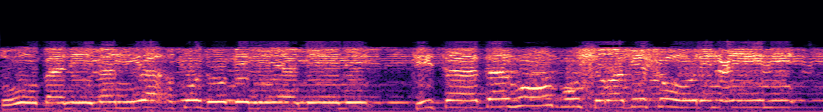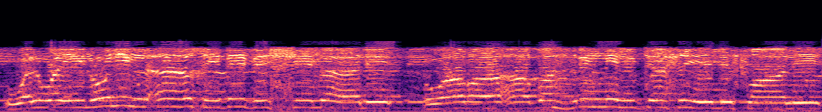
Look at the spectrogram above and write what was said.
طوبى لمن يأخذ باليمين. كتابه بشر بحور عين والويل للآخذ بالشمال. وراء ظهر للجحيم صالي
